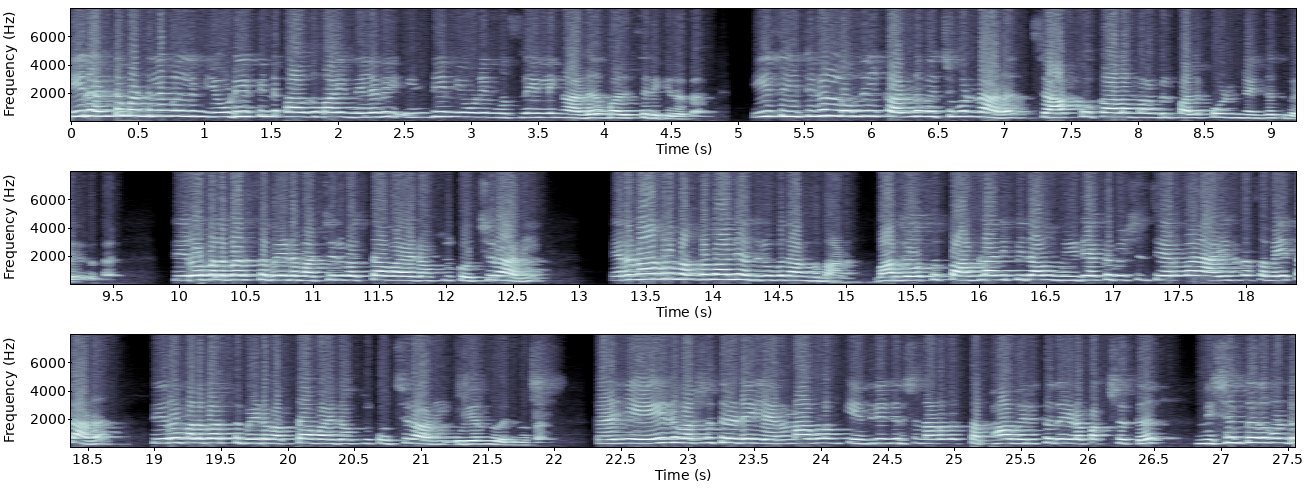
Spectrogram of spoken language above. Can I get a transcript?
ഈ രണ്ട് മണ്ഡലങ്ങളിലും യു ഡി എഫിന്റെ ഭാഗമായി നിലവിൽ ഇന്ത്യൻ യൂണിയൻ മുസ്ലിം ലീഗാണ് മത്സരിക്കുന്നത്. ഈ സീറ്റുകളിൽ ഒന്നിൽ കണ്ണു വെച്ചുകൊണ്ടാണ് ചാക്കോ കാളമറമ്പിൽ പലപ്പോഴും രംഗത്ത് വരുന്നത്. സീറോ മലബാർ സഭയുടെ മറ്റൊരു വക്താവായ ഡോക്ടർ കൊച്ചുറാണി എറണാകുളം അങ്കമാലി അതിരൂപതാംഗമാണ്. മാർ ജോസഫ് പാമ്പ്ലാനി പിതാവ് മീഡിയ കമ്മീഷൻ ചെയർമാൻ ആയിരുന്ന സമയത്താണ് സീറോ മലബാർ സഭയുടെ വക്താവായി ഡോക്ടർ കൊച്ചുറാണി ഉയർന്നു വരുന്നത്. കഴിഞ്ഞ ഏഴ് വർഷത്തിനിടയിൽ എറണാകുളം കേന്ദ്രീകരിച്ച് നടന്ന സഭാവിരുദ്ധതയുടെ പക്ഷത്ത് നിശബ്ദത കൊണ്ട്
